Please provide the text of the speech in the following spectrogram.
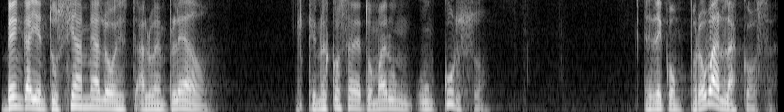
venga y entusiasme a los, a los empleados. Es que no es cosa de tomar un, curso, es de comprobar las cosas.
